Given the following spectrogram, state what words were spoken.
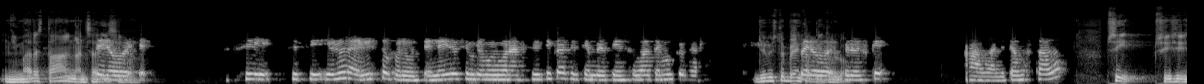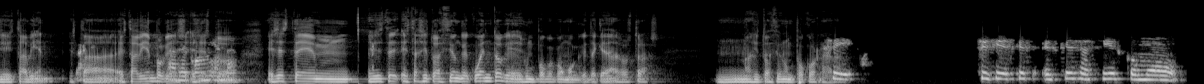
Mi madre está enganchadísima. Pero, eh, sí, sí, sí. Yo no la he visto, pero he leído siempre muy buenas críticas y siempre pienso, va, tengo que verla. Yo he visto el primer pero, Pero es que... Ah, vale, ¿te ha gustado? Sí, sí, sí, sí está bien. Está, está bien porque es, esto, es, este, mm, es este, esta situación que cuento que es un poco como que te quedas, ostras una situación un poco rara. Sí, sí, sí es, que, es que es así, es como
